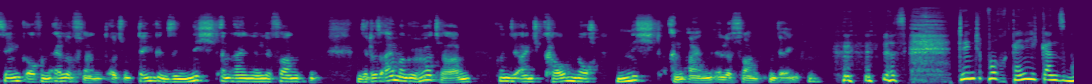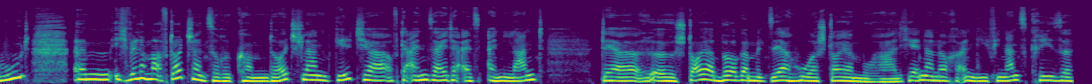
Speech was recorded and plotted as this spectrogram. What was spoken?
think of an elephant, also denken Sie nicht an einen Elefanten. Wenn Sie das einmal gehört haben, können Sie eigentlich kaum noch nicht an einen Elefanten denken. Das, den Spruch kenne ich ganz gut. Ähm, ich will nochmal auf Deutschland zurückkommen. Deutschland gilt ja auf der einen Seite als ein Land, der äh, Steuerbürger mit sehr hoher Steuermoral. Ich erinnere noch an die Finanzkrise.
